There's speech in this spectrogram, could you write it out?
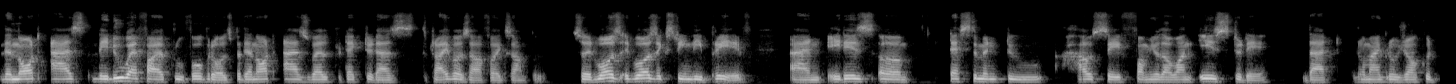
they're not as they do wear fireproof overalls, but they're not as well protected as the drivers are, for example. So it was it was extremely brave, and it is a testament to how safe Formula One is today that Romain Grosjean could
